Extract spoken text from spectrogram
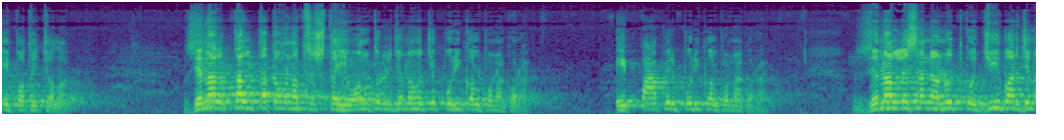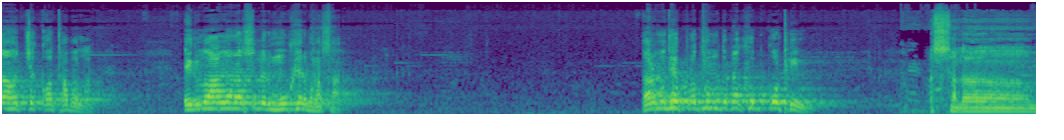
এ পথে চলা। জেনাল কালতা তমনা চেষ্টাই অন্তরের জেনা হচ্ছে পরিকল্পনা করা। এই পাপের পরিকল্পনা করা। জেনাল লেসানে অনুৎক জিবার জেনা হচ্ছে কথা বলা। এগুলো আল্লাহ রাসুলের মুখের ভাষা। তার মধ্যে প্রথম দুটো খুব কঠিন আসসালাম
